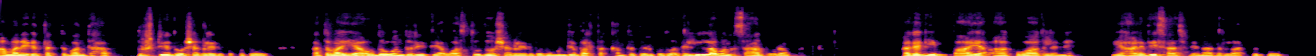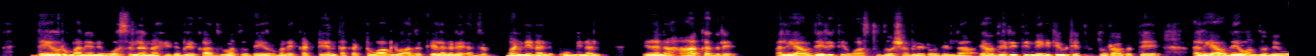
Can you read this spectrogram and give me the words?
ಆ ಮನೆಗೆ ತಟ್ಟುವಂತಹ ದೃಷ್ಟಿ ದೋಷಗಳಿರಬಹುದು, ಅಥವಾ ಯಾವುದೋ ಒಂದು ರೀತಿಯ ವಾಸ್ತು ದೋಷಗಳಿರ್ಬೋದು, ಮುಂದೆ ಬರ್ತಕ್ಕಂಥದ್ದು ಇರ್ಬೋದು, ಅದೆಲ್ಲವನ್ನು ಸಹ ದೂರ ಮಾಡ್ತಾರೆ ಹಾಗಾಗಿ ಪಾಯ ಹಾಕುವಾಗ್ಲೇನೆ ಈ ಹಳದಿ ಸಾಸಿವೆನ ಅದ್ರಲ್ಲಿ ಹಾಕ್ಬೇಕು. ದೇವ್ರ ಮನೆ ನೀವು ಹೊಸಲನ್ನ ಹಿಡಬೇಕಾದ್ರು ಅಥವಾ ದೇವ್ರ ಮನೆ ಕಟ್ಟೆ ಅಂತ ಕಟ್ಟುವಾಗ್ಲೂ ಅದ್ರ ಕೆಳಗಡೆ ಅಂದ್ರೆ ಮಣ್ಣಿನಲ್ಲಿ, ಭೂಮಿನಲ್ಲಿ ಇದನ್ನ ಹಾಕಿದ್ರೆ ಅಲ್ಲಿ ಯಾವುದೇ ರೀತಿ ವಾಸ್ತು ದೋಷಗಳಿರೋದಿಲ್ಲ, ಯಾವುದೇ ರೀತಿ ನೆಗೆಟಿವಿಟಿ ದೂರ ಆಗುತ್ತೆ, ಅಲ್ಲಿ ಯಾವುದೇ ಒಂದು ನೀವು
